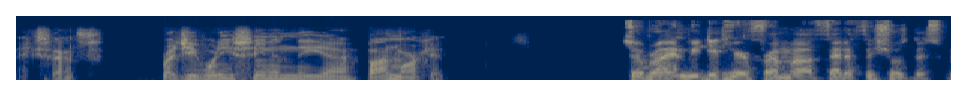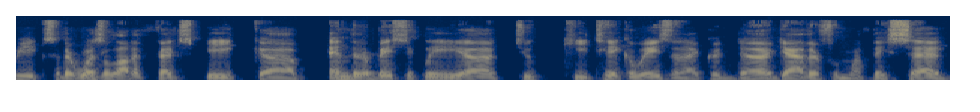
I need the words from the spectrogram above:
Makes sense. Reggie, what are you seeing in the uh, bond market? So, Brian, we did hear from uh, Fed officials this week. So there was a lot of Fed speak, uh, and there are basically uh, two key takeaways that I could uh, gather from what they said.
